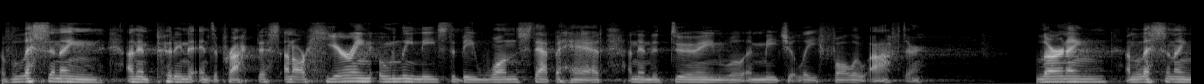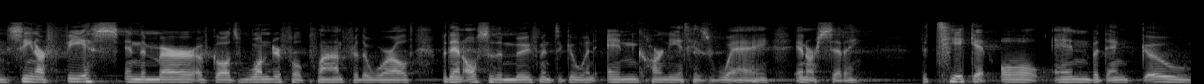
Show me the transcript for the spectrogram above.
of listening and then putting it into practice. And our hearing only needs to be one step ahead, and then the doing will immediately follow after. Learning and listening, seeing our face in the mirror of God's wonderful plan for the world, but then also the movement to go and incarnate His way in our city. To take it all in, but then go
